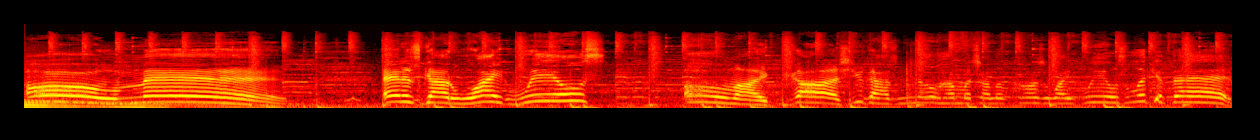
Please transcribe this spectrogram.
Oh man! And it's got white wheels. Oh my gosh, you guys know how much I love cars with white wheels. Look at that.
